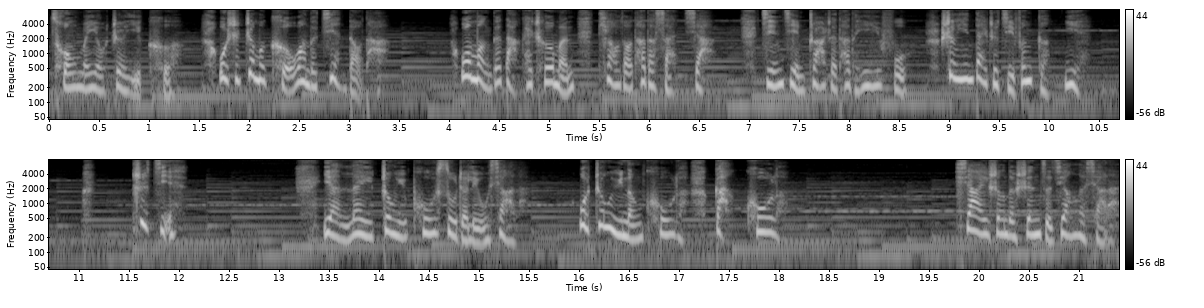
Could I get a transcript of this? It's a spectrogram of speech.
从没有这一刻，我是这么渴望的见到他。我猛地打开车门，跳到他的伞下，紧紧抓着他的衣服，声音带着几分哽咽：“志锦。”眼泪终于扑簌着流下来，我终于能哭了，敢哭了。夏医生的身子僵了下来，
